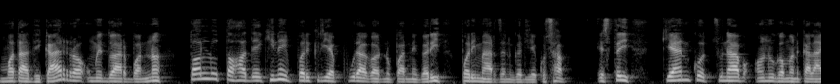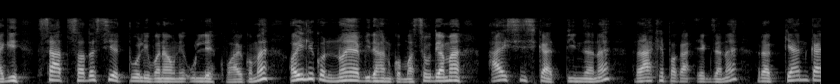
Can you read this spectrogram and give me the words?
मताधिकार र उम्मेद्वार बन्न तल्लो तहदेखि नै प्रक्रिया पूरा गर्नुपर्ने गरी परिमार्जन गरिएको छ। यस्तै क्यानको चुनाव अनुगमनका लागि सात सदस्यीय टोली बनाउने उल्लेख भएकोमा अहिलेको नयाँ विधानको मस्यौदामा आइसिसीका तीनजना राखेपका एकजना र क्यानका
